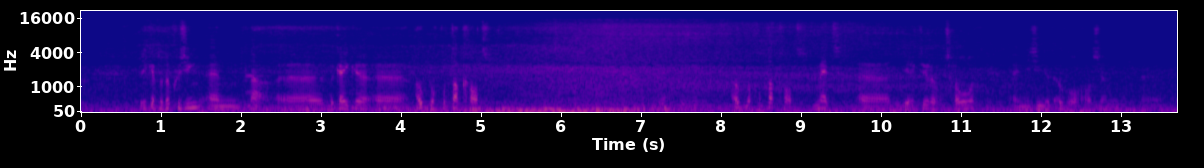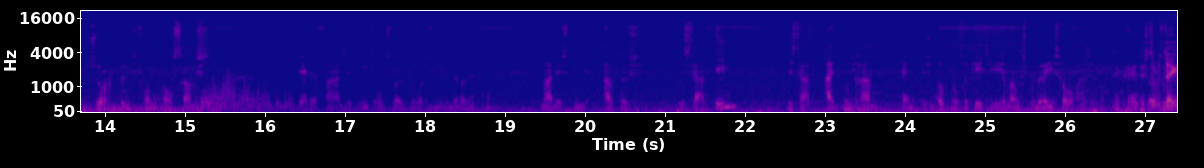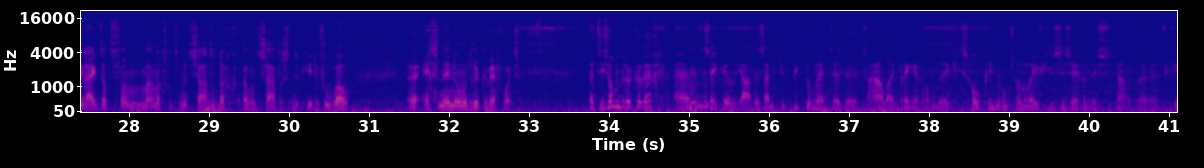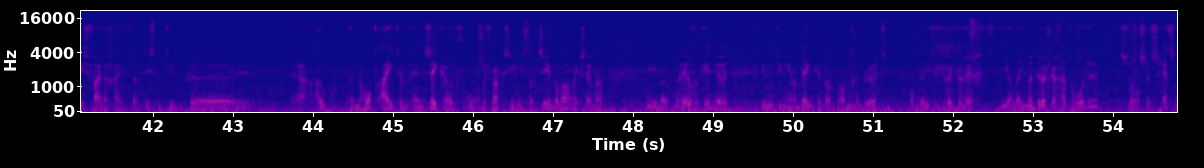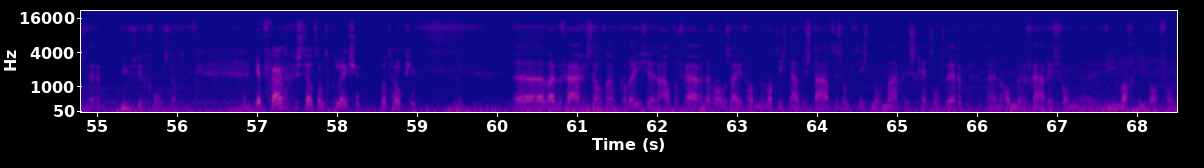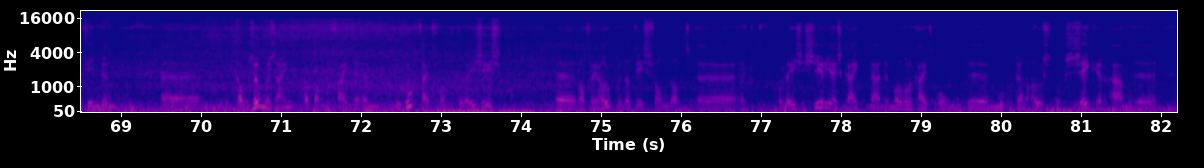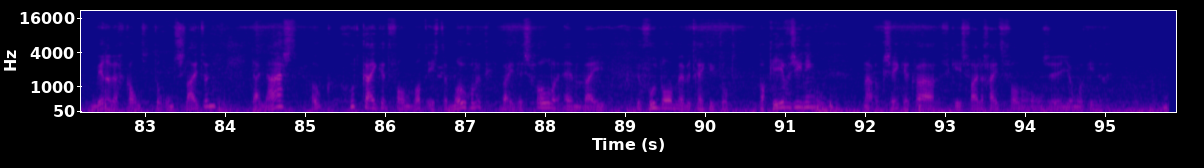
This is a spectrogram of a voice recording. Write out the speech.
Dus ik heb dat ook gezien en nou, uh, bekeken, uh, ook nog contact gehad. Ook nog contact gehad met uh, de directeuren van scholen. En die zien dat ook wel als een zorgpunt van als straks de derde fase niet ontsloten wordt via de middelweg. Maar dus die auto's de straat in, de straat uit moeten gaan en dus ook nog een keertje weer langs de brede school gaan zetten. Oké, dus dat, betekent eigenlijk dat van maandag tot en met zaterdag, uh, want zaterdag is natuurlijk hier de voetbal, uh, echt een enorme drukke weg wordt. Het is al een drukke weg. En mm -hmm. zeker, ja, er zijn natuurlijk piekmomenten. Het halen en brengen van de schoolkinderen, om zo maar even te zeggen. Dus nou, uh, verkeersveiligheid, dat is natuurlijk uh, ja, ook een hot item. En zeker ook voor onze fractie is dat zeer belangrijk. Zeg maar. Hier lopen heel veel kinderen. Je moet er niet aan denken dat er wat gebeurt op deze drukke weg. Die alleen maar drukker gaat worden. Zoals het schetsontwerp nu zich voorstelt. Je hebt vragen gesteld aan het college. Wat hoop je? Uh, wij hebben vragen gesteld aan het college. Een aantal vragen daarvan zijn van wat is nou de status, want het is nog maar een schetsontwerp. Een andere vraag is van uh, wie mag hier wat van vinden. Uh, het kan zomaar zijn dat dat in feite een bevoegdheid van het college is. wat wij hopen dat is van dat het college serieus kijkt naar de mogelijkheid om de Moekapelle Oost ook zeker aan de middenwegkant te ontsluiten. Daarnaast ook goed kijkend van wat is er mogelijk bij de scholen en bij de voetbal met betrekking tot parkeervoorziening, maar ook zeker qua verkeersveiligheid van onze jonge kinderen.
